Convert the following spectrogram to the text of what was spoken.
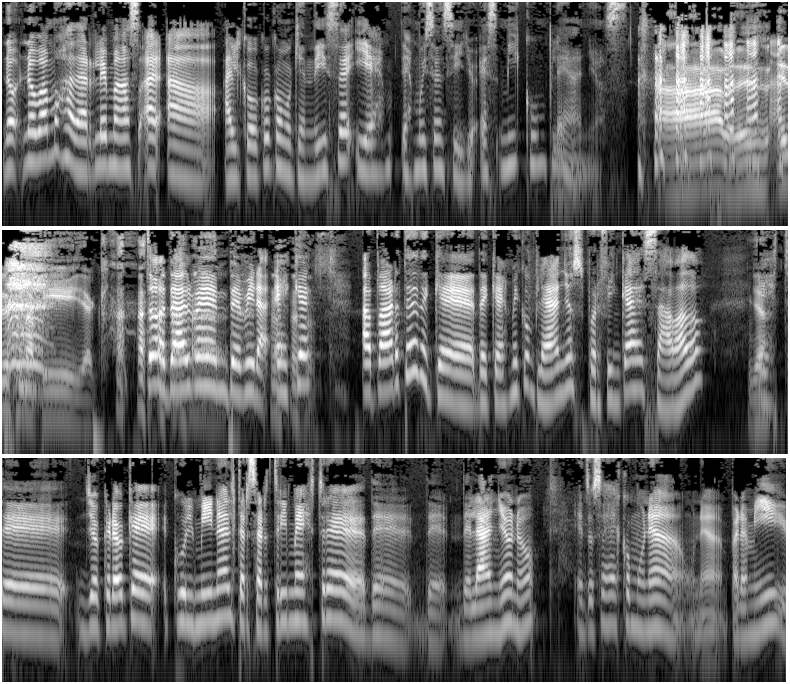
no, no vamos a darle más a, al coco, como quien dice, y es, es muy sencillo, es mi cumpleaños. Ah, pero eres, una pilla, Totalmente, mira, es que aparte de que, de que es mi cumpleaños, por fin cae sábado, este, yo creo que culmina el tercer trimestre de, del año, ¿no? Entonces es como una, una, para mí,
